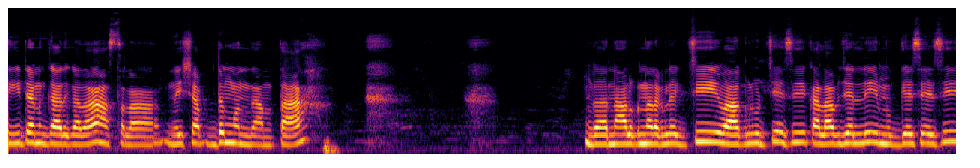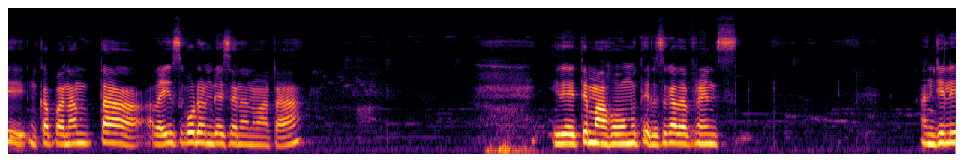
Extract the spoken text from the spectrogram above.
తీయటానికి కాదు కదా అసలు నిశ్శబ్దంగా ఉంది అంతా. ఇంకా నాలుగున్నరకు లెగిచి వాకులు చేసి కలాబ్ జల్లి ముగ్గేసేసి ఇంకా పనంతా రైస్ కూడా వండేసాను అనమాట ఇదైతే మా హోమ్ తెలుసు కదా ఫ్రెండ్స్. అంజలి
